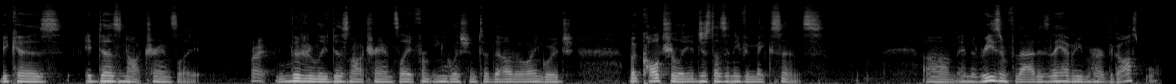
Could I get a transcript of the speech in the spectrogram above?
because it does not translate. Right. Literally does not translate from English into the other language. But culturally, it just doesn't even make sense. Um, and the reason for that is they haven't even heard the gospel.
